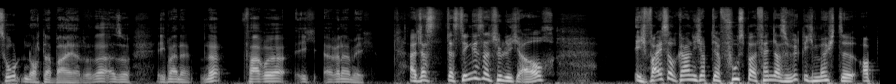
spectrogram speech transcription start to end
Exoten noch dabei hat, oder? Also ich meine, ne, Fahrer, ich erinnere mich. Also das, das Ding ist natürlich auch, ich weiß auch gar nicht, ob der Fußballfan das wirklich möchte, ob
